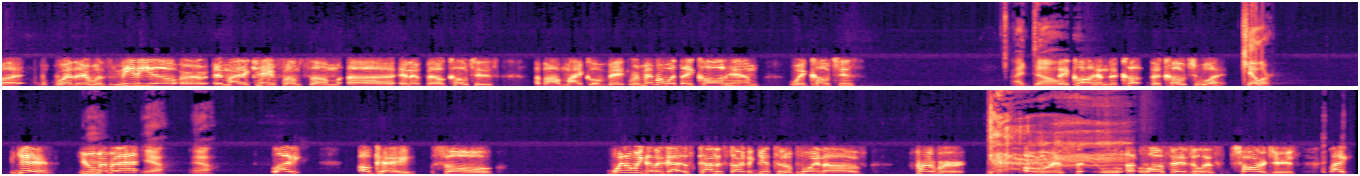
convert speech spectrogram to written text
but whether it was media or it might have came from some uh, NFL coaches about Michael Vick. Remember what they called him with coaches? I don't. They called him the co- the coach what? Killer. Yeah, you remember that? Yeah, yeah. Like, okay, so when are we gonna kind of start to get to the point of Herbert over at Los Angeles Chargers? Like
